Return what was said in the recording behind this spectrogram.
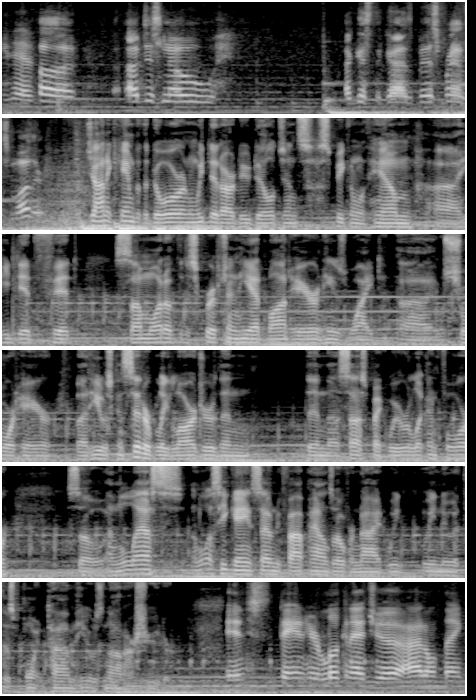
You have. Uh, I just know, I guess the guy's best friend's mother. Johnny came to the door and we did our due diligence speaking with him. Uh, he did fit somewhat of the description. He had blonde hair and he was white. Uh, it was short hair, but he was considerably larger than than the suspect we were looking for. So unless unless he gained 75 pounds overnight, we we knew at this point in time he was not our shooter. And standing here looking at you, I don't think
